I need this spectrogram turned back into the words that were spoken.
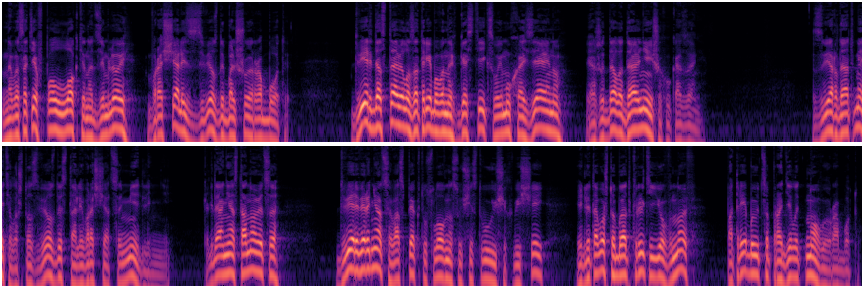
на высоте в пол локтя над землей вращались звезды большой работы. Дверь доставила затребованных гостей к своему хозяину и ожидала дальнейших указаний. Зверда отметила, что звезды стали вращаться медленней. Когда они остановятся, дверь вернется в аспект условно существующих вещей, и для того, чтобы открыть ее вновь, потребуется проделать новую работу.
